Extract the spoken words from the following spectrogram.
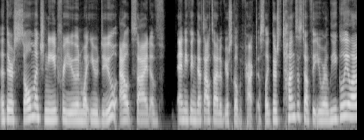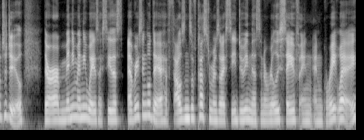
that there's so much need for you and what you do outside of anything that's outside of your scope of practice. Like there's tons of stuff that you are legally allowed to do. There are many, many ways. I see this every single day. I have thousands of customers that I see doing this in a really safe and, and great way.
